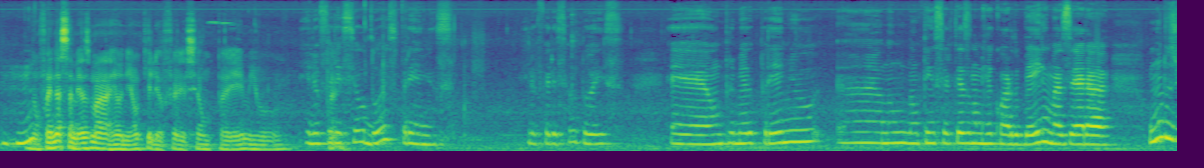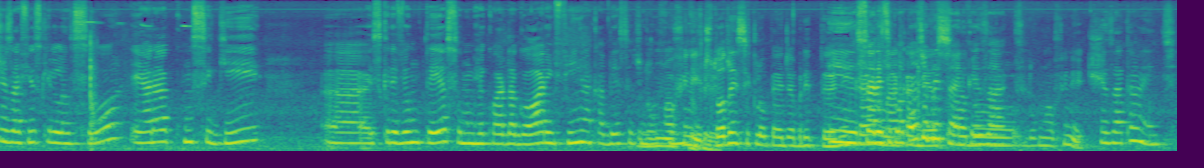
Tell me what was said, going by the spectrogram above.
Não foi nessa mesma reunião que ele ofereceu um prêmio? Ele ofereceu dois prêmios. Ele ofereceu dois. É, um primeiro prêmio, ah, eu não, não tenho certeza, não me recordo bem, mas era um dos desafios que ele lançou era conseguir ah, escrever um texto, não me recordo agora, enfim, na cabeça de De um alfinete. Toda a enciclopédia britânica Isso, era a enciclopédia britânica, do, exato. de um alfinete. Exatamente.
